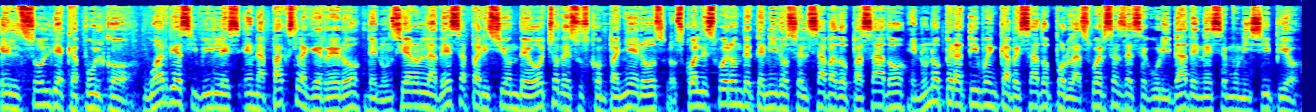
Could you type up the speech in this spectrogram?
El Sol de Acapulco. Guardias civiles en Apaxla Guerrero denunciaron la desaparición de ocho de sus compañeros, los cuales fueron detenidos el sábado pasado en un operativo encabezado por las fuerzas de seguridad en ese municipio.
